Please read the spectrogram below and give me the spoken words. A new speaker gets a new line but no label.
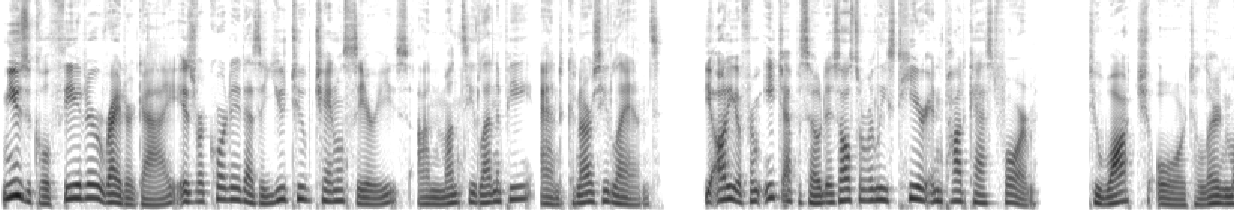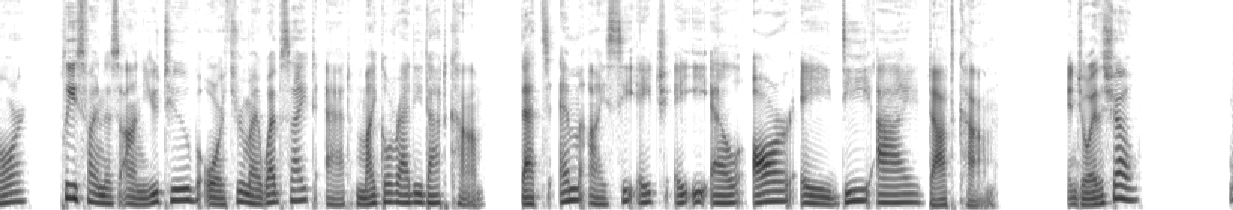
Musical Theater Writer Guy is recorded as a YouTube channel series on Munsee Lenape and Canarsie lands. The audio from each episode is also released here in podcast form. To watch or to learn more, please find us on YouTube or through my website at michaelradi.com. That's M I C H A E L R A D I.com. Enjoy the show.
